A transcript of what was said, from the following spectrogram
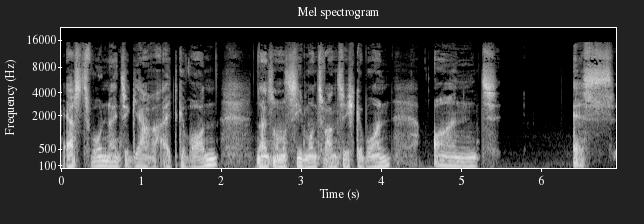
Er ist 92 Jahre alt geworden, 1927 geboren. Und es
